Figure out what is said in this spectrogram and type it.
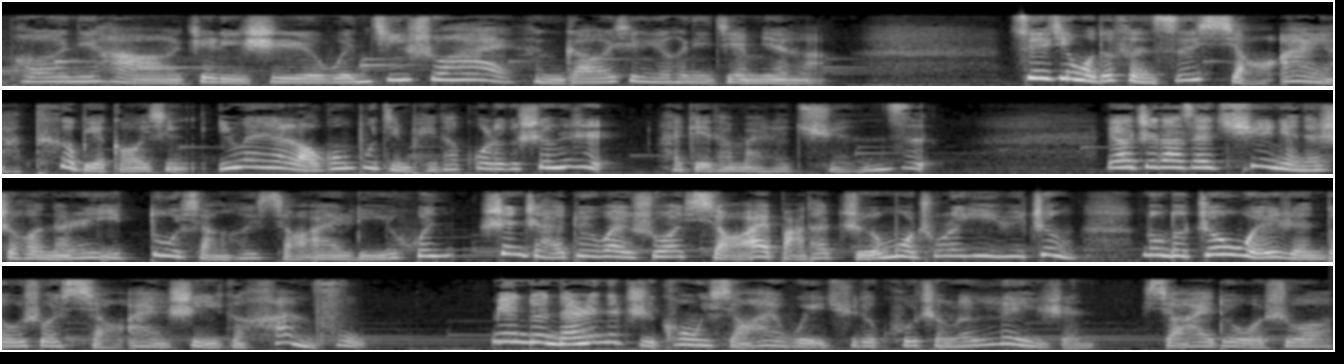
朋友你好，这里是文姬说爱，很高兴又和你见面了。最近我的粉丝小爱呀特别高兴，因为老公不仅陪她过了个生日，还给她买了裙子。要知道，在去年的时候，男人一度想和小爱离婚，甚至还对外说小爱把他折磨出了抑郁症，弄得周围人都说小爱是一个悍妇。面对男人的指控，小爱委屈的哭成了泪人。小爱对我说：“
